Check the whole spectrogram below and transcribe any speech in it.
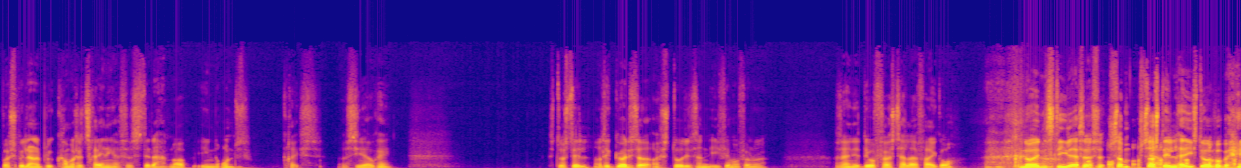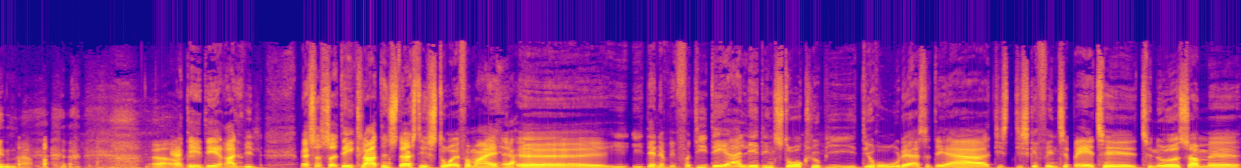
hvor spillerne kommer til træning, og så stiller han dem op i en rundkreds og siger, okay, stå stille. Og det gjorde de så, og så stod de sådan i 45 minutter. Og så sagde han, ja, det var første halvleg fra i går. Noget i den stil, altså så, så stille havde I stået på banen. Ja, ja, okay. ja det, det er ret vildt. Altså, så det er klart den største historie for mig, ja. øh, i, i denne, fordi det er lidt en stor klub i de rute. Altså, det er, de, de skal finde tilbage til, til noget, som... Øh,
